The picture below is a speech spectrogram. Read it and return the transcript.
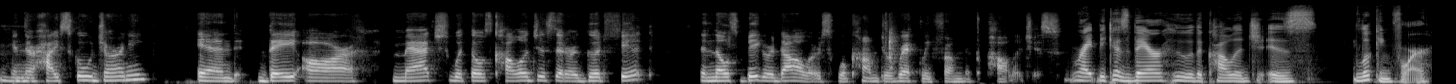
mm-hmm. in their high school journey, and they are matched with those colleges that are a good fit, then those bigger dollars will come directly from the colleges. Right, because they're who the college is looking for,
